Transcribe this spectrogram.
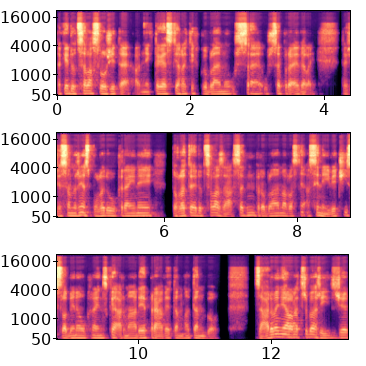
tak je docela složité a některé z těchto těch problémů už se, už se projevily. Takže samozřejmě z pohledu Ukrajiny tohle je docela zásadní problém a vlastně asi největší slabina ukrajinské armády je právě tenhle ten bod. Zároveň ale třeba říct, že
